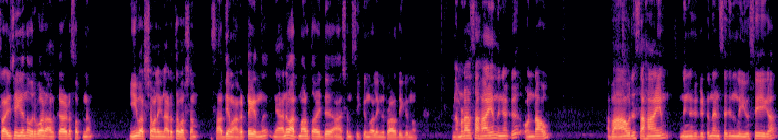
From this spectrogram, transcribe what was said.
ട്രൈ ചെയ്യുന്ന ഒരുപാട് ആൾക്കാരുടെ സ്വപ്നം ഈ വർഷം അല്ലെങ്കിൽ അടുത്ത വർഷം സാധ്യമാകട്ടെ എന്ന് ഞാനും ആത്മാർത്ഥമായിട്ട് ആശംസിക്കുന്നു അല്ലെങ്കിൽ പ്രാർത്ഥിക്കുന്നു. നമ്മുടെ സഹായം നിങ്ങൾക്ക് ഉണ്ടാവും. അപ്പോൾ ആ ഒരു സഹായം നിങ്ങൾക്ക് കിട്ടുന്ന അനുസരിച്ച് നിങ്ങൾ യൂസ് ചെയ്യുക.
